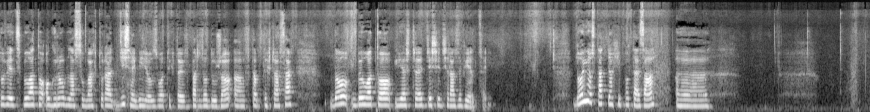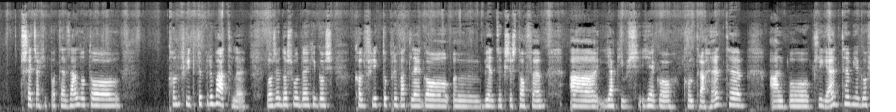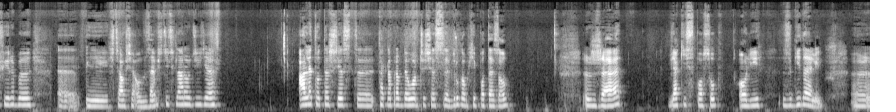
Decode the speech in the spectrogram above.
No więc była to ogromna suma, która dzisiaj milion złotych to jest bardzo dużo, a w tamtych czasach no było to jeszcze 10 razy więcej. No i ostatnia hipoteza. e, trzecia hipoteza, no to konflikty prywatne. Może doszło do jakiegoś konfliktu prywatnego y, między Krzysztofem a jakimś jego kontrahentem albo klientem jego firmy y, i chciał się on zemścić na rodzinie. Ale to też jest, y, tak naprawdę łączy się z drugą hipotezą, że w jakiś sposób oni zginęli,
